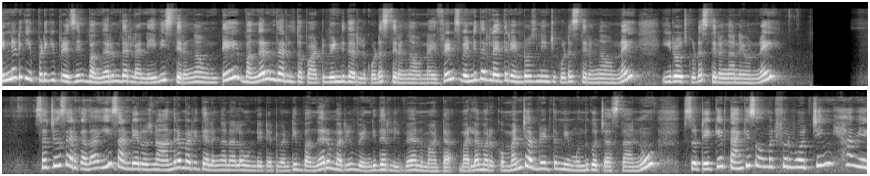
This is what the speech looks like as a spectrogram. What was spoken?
నిన్నటికి ఇప్పటికీ ప్రజెంట్ బంగారం ధరలు అనేవి స్థిరంగా ఉంటే బంగారం ధరలతో పాటు వెండి ధరలు కూడా స్థిరంగా ఉన్నాయి. ఫ్రెండ్స్ వెండి ధరలు అయితే రెండు రోజుల నుంచి కూడా స్థిరంగా ఉన్నాయి. ఈ రోజు కూడా స్థిరంగానే ఉన్నాయి. సో చూశారు కదా ఈ సండే రోజున ఆంధ్ర మరియు తెలంగాణలో ఉండేటటువంటి బంగారం మరియు వెండి ధరలు ఇవే అనమాట మళ్ళీ మరొక మంచి అప్డేట్తో మీ ముందుకు వచ్చేస్తాను. So take care thank you so much for watching. Have a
